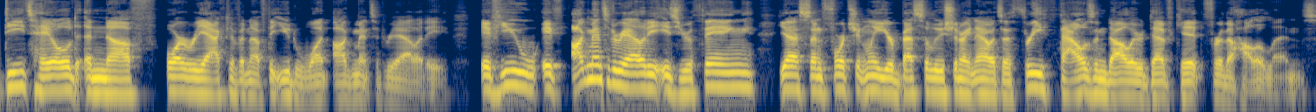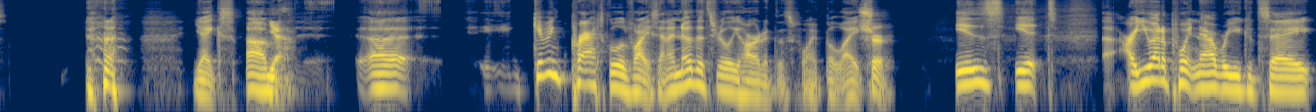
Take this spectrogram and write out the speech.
detailed enough or reactive enough that you'd want augmented reality. If you if augmented reality is your thing, yes, unfortunately your best solution right now is a $3,000 dev kit for the HoloLens. Yikes. Um yeah. Uh giving practical advice and I know that's really hard at this point, but like Sure is it are you at a point now where you could say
